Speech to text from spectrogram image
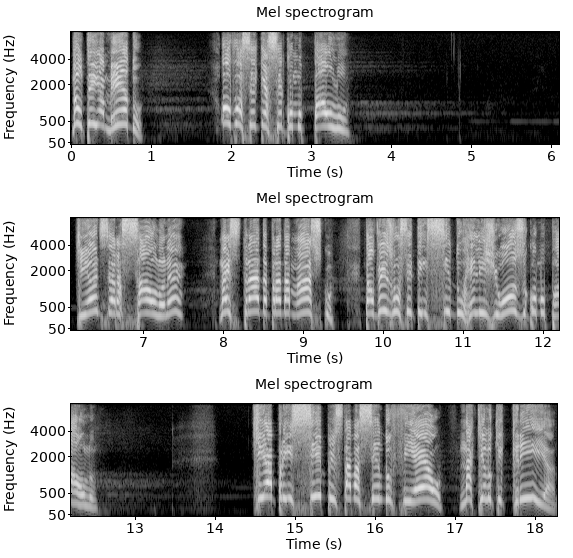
Não tenha medo. Ou você quer ser como Paulo, que antes era Saulo, né? Na estrada para Damasco. Talvez você tenha sido religioso como Paulo, que a princípio estava sendo fiel naquilo que cria,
